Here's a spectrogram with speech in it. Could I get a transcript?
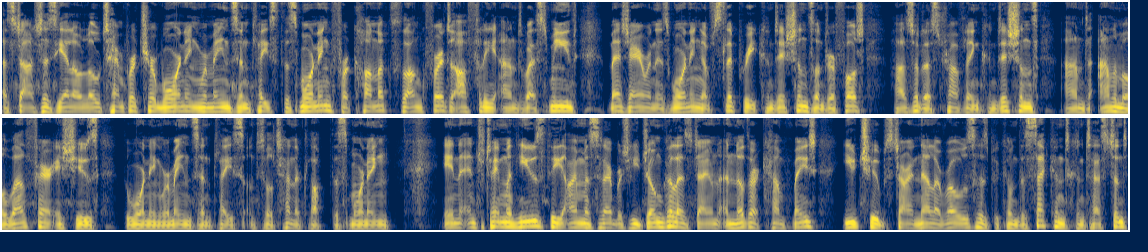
A status yellow low temperature warning remains in place this morning for Connacht, Longford, Offaly and Westmeath. Met Éireann is warning of slippery conditions underfoot, hazardous travelling conditions and animal welfare issues. The warning remains in place until 10 o'clock this morning. In entertainment news, the I'm a Celebrity Jungle is down another campmate. YouTube star Nella Rose has become the second contestant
